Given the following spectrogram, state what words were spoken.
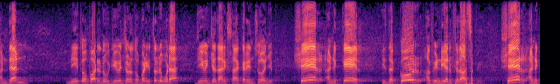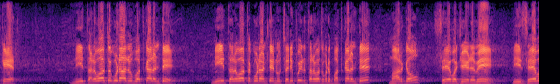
and then నీతో పాటు నువ్వు జీవించడంతో పాటు ఇతరులు కూడా జీవించేదానికి సహకరించు అని చెప్పి. Share and care is the core of Indian philosophy share and care నీ తర్వాత కూడా నువ్వు బతకాలంటే నీ తర్వాత కూడా అంటే నువ్వు చనిపోయిన తర్వాత కూడా బతకాలంటే మార్గం సేవ చేయడమే. నీ సేవ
